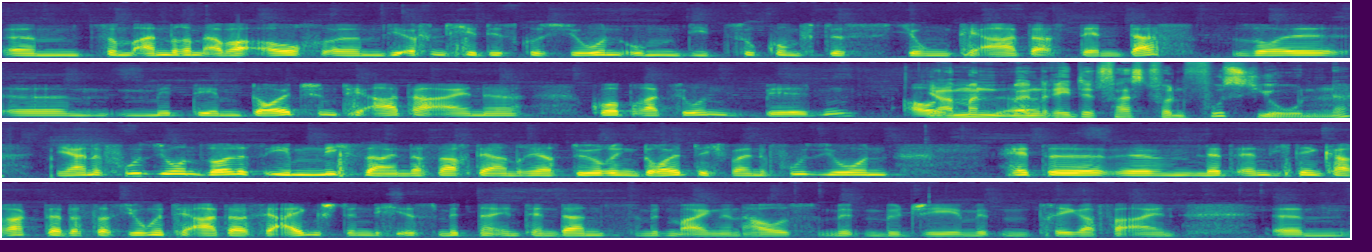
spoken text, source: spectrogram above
ähm, zum anderen aber auch ähm, die öffentliche Diskussion um die Zukunft des jungen Theaters. Denn das soll ähm, mit dem deutschen Theater eine Kooperation bilden aus, ja, man, man äh, redet fast von Fusion, ne? Ja, eine Fusion soll es eben nicht sein. Das sagt der Andreas Döring deutlich, weil eine Fusion hätte ähm, letztendlich den Charakter, dass das junge Theater sehr eigenständig ist, mit einer Intendanz, mit einem eigenen Haus, mit einem Budget, mit einem Trägerverein, ähm,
